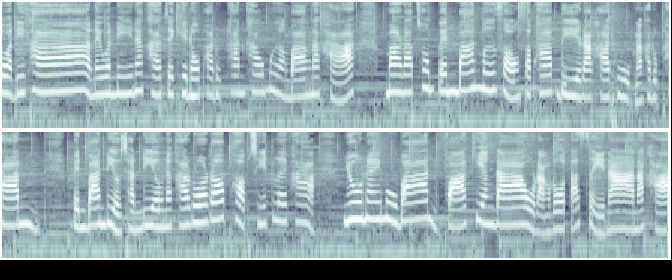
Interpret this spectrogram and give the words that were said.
สวัสดีค่ะ ในวันนี้นะคะเจเคโนพาทุกท่านเข้าเมืองบ้างนะคะ มารับชมเป็นบ้านมือสองสภาพดีราคาถูกนะคะทุกท่าน เป็นบ้านเดี่ยวชั้นเดียวนะคะ รั้วรอบขอบชิดเลยค่ะ อยู่ในหมู่บ้านฟ้าเคียงดาว หลังโรตัสเสนานะคะ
